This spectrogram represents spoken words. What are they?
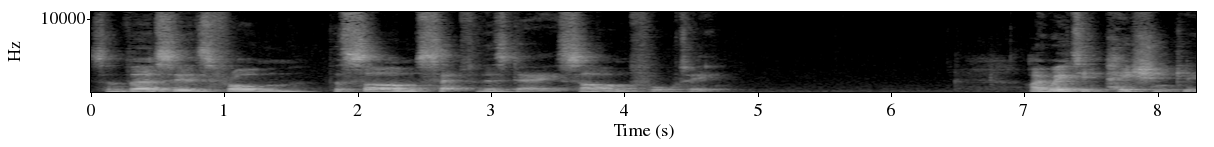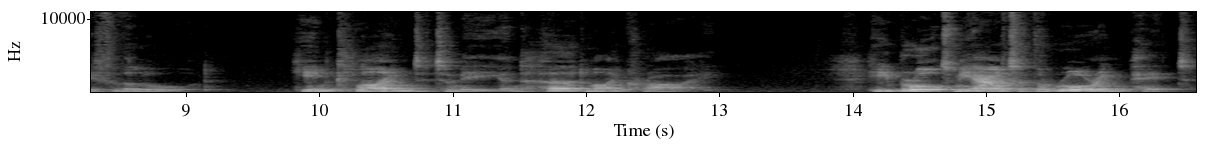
Some verses from the Psalms set for this day, Psalm 40. I waited patiently for the Lord. He inclined to me and heard my cry. He brought me out of the roaring pit,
